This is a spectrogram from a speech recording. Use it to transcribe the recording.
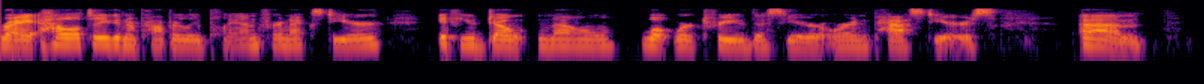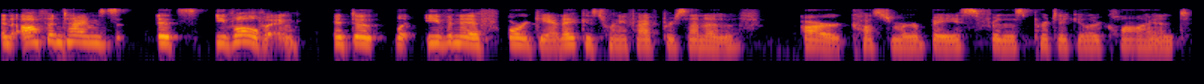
right? How else are you going to properly plan for next year if you don't know what worked for you this year or in past years? Um, and oftentimes it's evolving. It does even if organic is 25% of our customer base for this particular client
